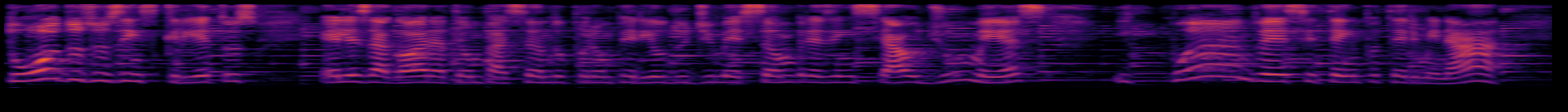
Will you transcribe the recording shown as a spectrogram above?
todos os inscritos, eles agora estão passando por um período de imersão presencial de um mês e quando esse tempo terminar,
